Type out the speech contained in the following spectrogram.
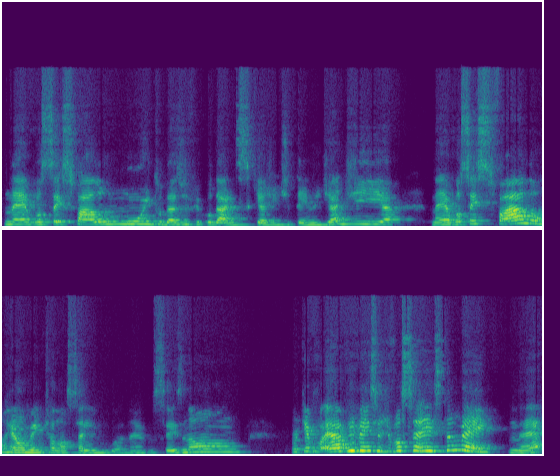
né? Vocês falam muito das dificuldades que a gente tem no dia a dia, né? Vocês falam realmente a nossa língua, né? Vocês não. Porque é a vivência de vocês também, né?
